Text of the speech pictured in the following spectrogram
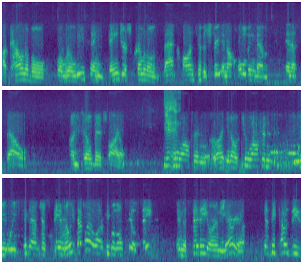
accountable for releasing dangerous criminals back onto the street and not holding them in a cell until their trial. Yeah, and Too often, uh, you know, too often we, we see them just being released. That's why a lot of people don't feel safe in the city or in the area, is because these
